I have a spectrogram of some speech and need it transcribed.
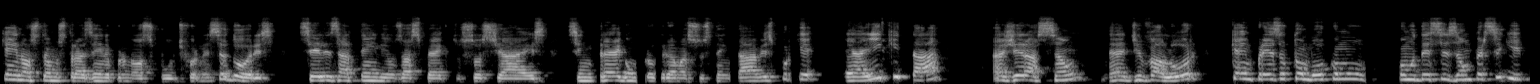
quem nós estamos trazendo para o nosso pool de fornecedores, se eles atendem os aspectos sociais, se entregam programas sustentáveis, porque é aí que está a geração né, de valor que a empresa tomou como, como decisão perseguir.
